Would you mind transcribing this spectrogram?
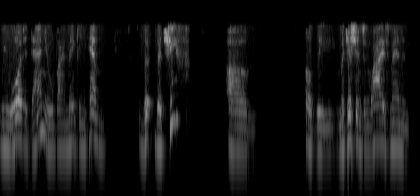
rewarded Daniel by making him the the chief um, of the magicians and wise men and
